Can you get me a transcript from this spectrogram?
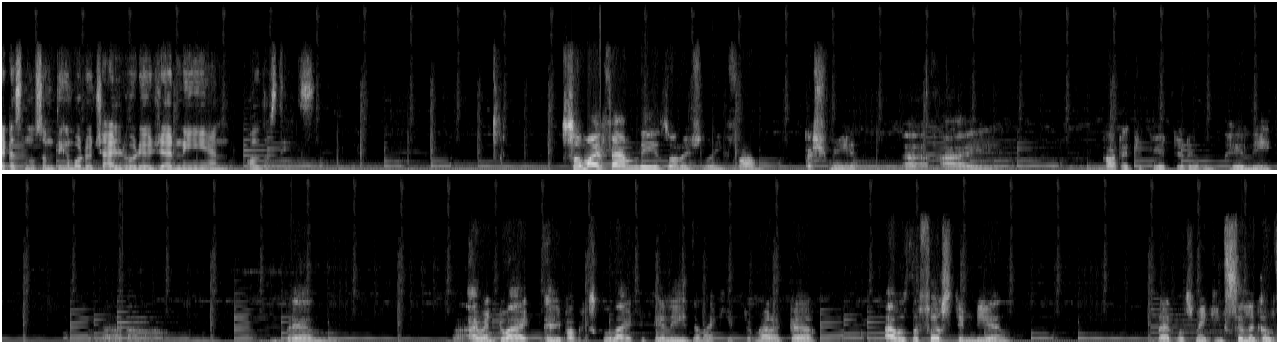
let us know something about your childhood, your journey, and all those things. So, my family is originally from Kashmir. Uh, I got educated in Delhi. Uh, then I went to I, Delhi Public School, IIT Delhi. Then I came to America. I was the first Indian that was making silicon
